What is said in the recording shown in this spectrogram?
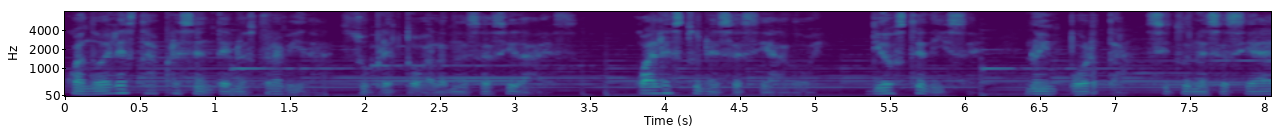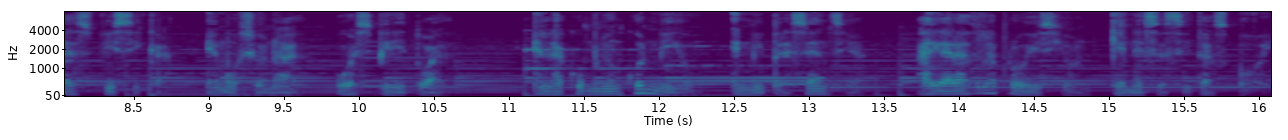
cuando Él está presente en nuestra vida, suple todas las necesidades. ¿Cuál es tu necesidad hoy? Dios te dice, no importa si tu necesidad es física, emocional o espiritual, en la comunión conmigo, en mi presencia, hallarás la provisión que necesitas hoy.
